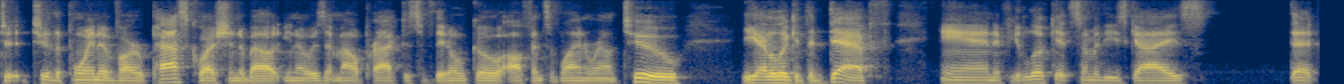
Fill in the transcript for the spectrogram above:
to, to the point of our past question about, you know, is it malpractice if they don't go offensive line around two? You got to look at the depth. And if you look at some of these guys that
